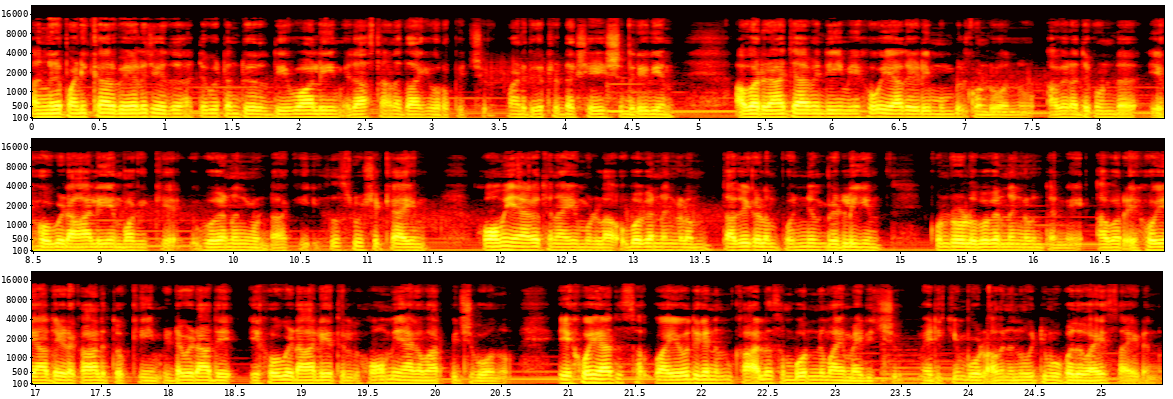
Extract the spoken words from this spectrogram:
അങ്ങനെ പണിക്കാർ വേല ചെയ്ത് അറ്റകുറ്റം തീർത്ത് ദിവാളിയും യഥാസ്ഥാനത്താക്കി ഉറപ്പിച്ചു. പണി തീർത്തിട്ട ശേഷദ്രവ്യം അവർ രാജാവിന്റെയും യഹോയാതയുടെയും മുമ്പിൽ കൊണ്ടുവന്നു. അവരതുകൊണ്ട് യഹോവയുടെ ആലയം വകയ്ക്ക് ഉപകരണങ്ങളുണ്ടാക്കി. ശുശ്രൂഷയ്ക്കായും ഹോമയാഗത്തിനായുമുള്ള ഉപകരണങ്ങളും തവികളും പൊന്നും വെള്ളിയും കൊണ്ടുള്ള ഉപകരണങ്ങളും തന്നെ അവർ യഹോയാദയുടെ കാലത്തൊക്കെയും ഇടവിടാതെ യഹോയുടെ ആലയത്തിൽ ഹോമയാഗം അർപ്പിച്ചു പോന്നു. യഹോയാദ വയോധികനും കാലസമ്പൂർണമായി മരിച്ചു. മരിക്കുമ്പോൾ അവന് നൂറ്റി മുപ്പത് വയസ്സായിരുന്നു.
